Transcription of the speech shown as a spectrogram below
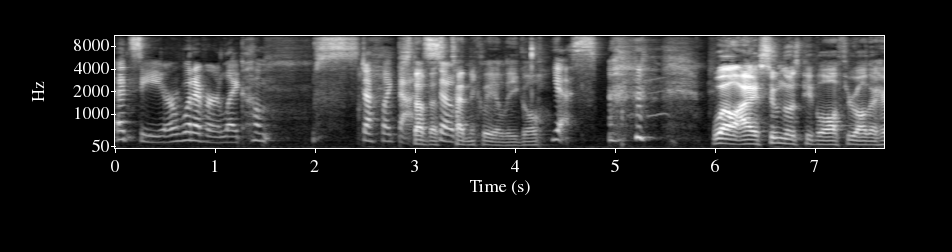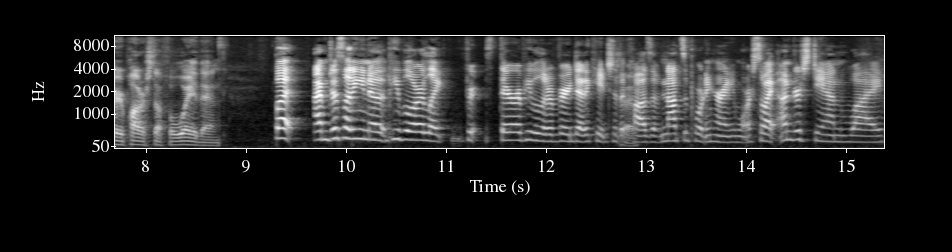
Etsy or whatever, like home stuff like that." Stuff that's so, technically illegal. yes. Well, I assume those people all threw all their Harry Potter stuff away then. But I'm just letting you know that people are like, there are people that are very dedicated to the cause of not supporting her anymore. So I understand why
